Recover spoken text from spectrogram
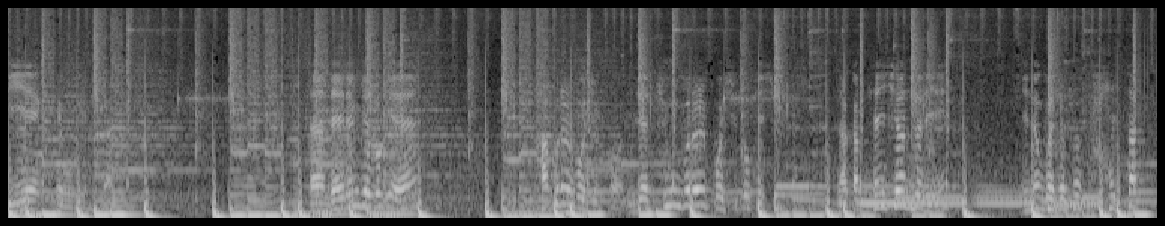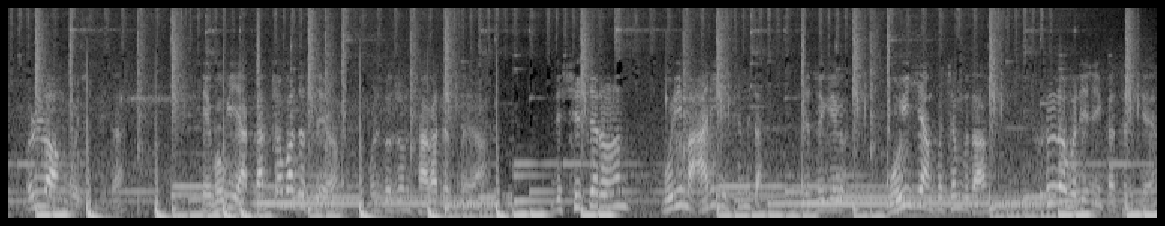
위에 계곡입니다. 자, 내령 계곡에 하부를 보셨고, 이제 중부를 보시고 계십니다. 약간 펜션들이 있는 곳에서 살짝 올라온 곳입니다. 계곡이 약간 좁아졌어요. 물도 좀 작아졌어요. 근데 실제로는 물이 많이 있습니다. 근데 저기 모이지 않고 전부 다 흘러버리니까 저렇게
